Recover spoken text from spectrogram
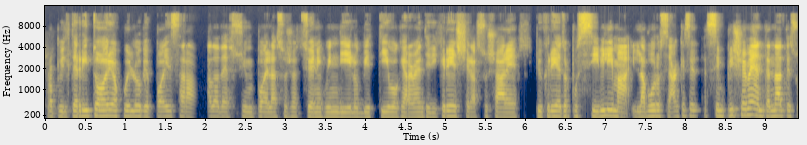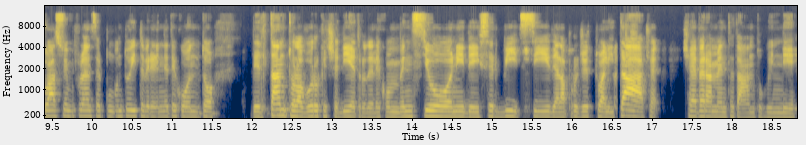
proprio il territorio a quello che poi sarà da adesso in poi l'associazione, quindi l'obiettivo chiaramente è di crescere, associare più creator possibili, ma il lavoro se anche se semplicemente andate su assoinfluencer.it vi rendete conto del tanto lavoro che c'è dietro, delle convenzioni, dei servizi, della progettualità, cioè c'è veramente tanto, quindi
